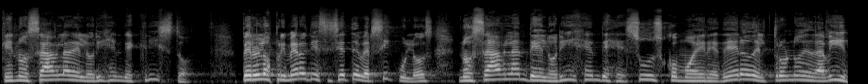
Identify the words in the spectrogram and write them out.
que nos habla del origen de Cristo. Pero los primeros 17 versículos nos hablan del origen de Jesús como heredero del trono de David.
